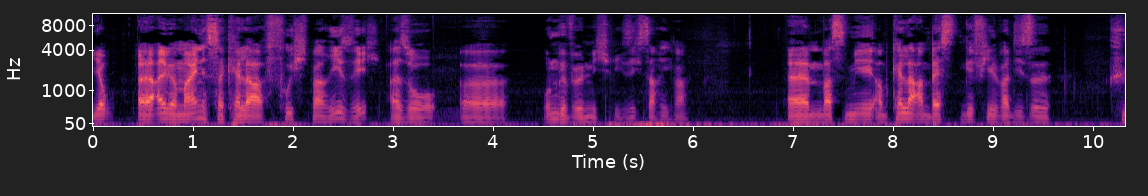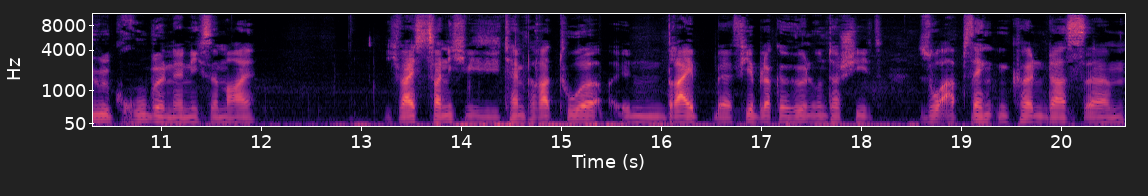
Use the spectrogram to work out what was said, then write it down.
Jo, äh, allgemein ist der Keller furchtbar riesig, also äh, ungewöhnlich riesig, sag ich mal. Ähm, was mir am Keller am besten gefiel, war diese Kühlgrube, nenne ich sie mal. Ich weiß zwar nicht, wie die Temperatur in drei, äh, vier Blöcke Höhenunterschied so absenken können, dass, ähm,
